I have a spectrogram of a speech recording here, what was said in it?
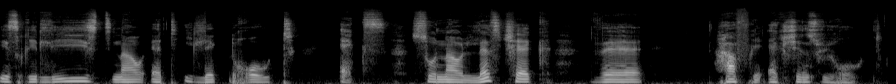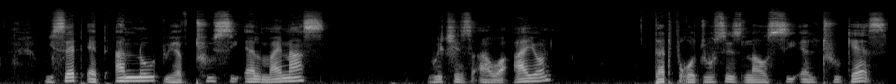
is released now at electrode X. So now let's check the half reactions we wrote. We said at anode we have 2Cl minus, which is our ion that produces now Cl2 gas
